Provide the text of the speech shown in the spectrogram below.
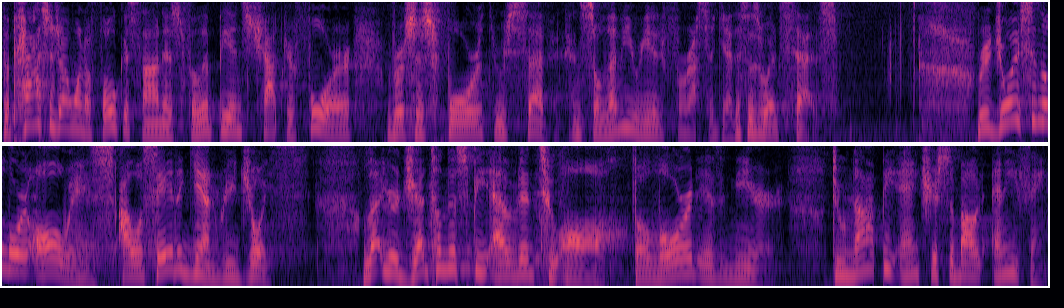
The passage I want to focus on is Philippians chapter 4, verses 4 through 7. And so let me read it for us again. This is what it says Rejoice in the Lord always. I will say it again rejoice. Let your gentleness be evident to all. The Lord is near. Do not be anxious about anything,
